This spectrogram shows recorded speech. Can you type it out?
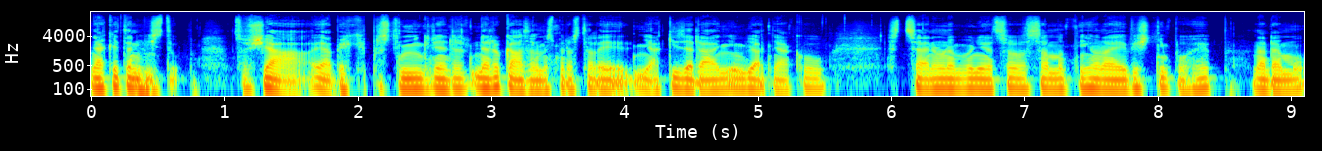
Nějaký ten výstup. Což já, já bych prostě nikdy nedo- nedokázal. My jsme dostali nějaký zadání udělat nějakou scénu nebo něco samotného na jevištní pohyb, na demo.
